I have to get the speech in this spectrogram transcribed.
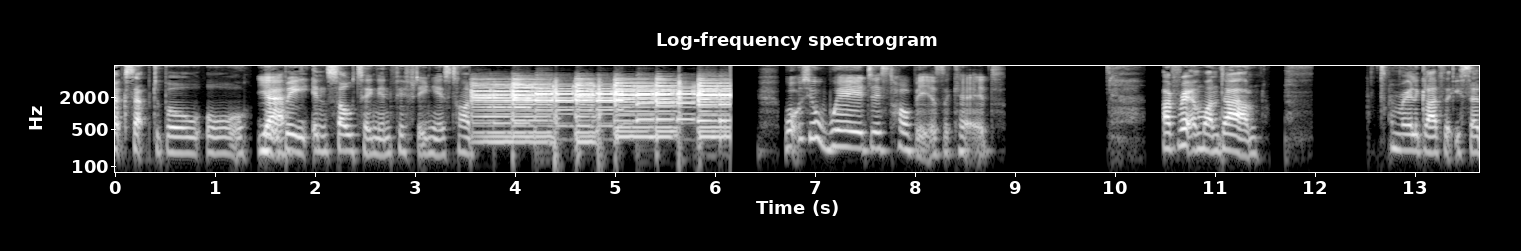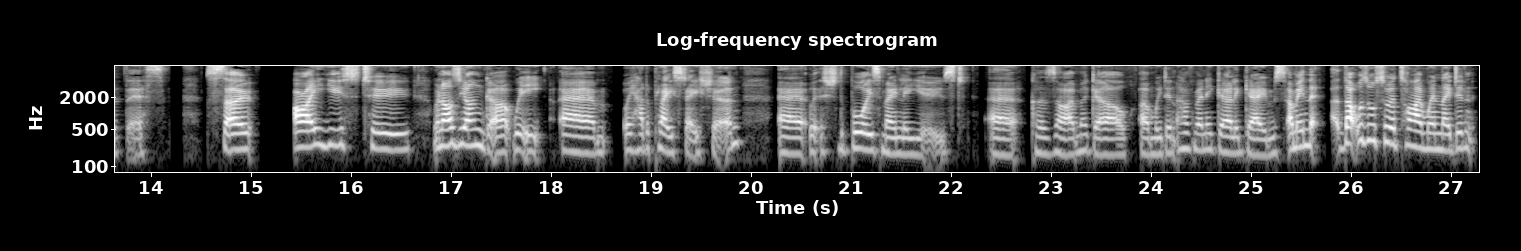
acceptable or Yeah. it'll be insulting in 15 years' time. What was your weirdest hobby as a kid? I've written one down. I'm really glad that you said this. So I used to, when I was younger, we um we had a PlayStation, uh, which the boys mainly used. Because I'm a girl and we didn't have many girly games. I mean, th- that was also a time when they didn't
